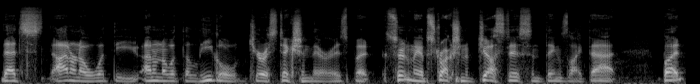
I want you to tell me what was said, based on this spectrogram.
That's I don't know what the I don't know what the legal jurisdiction there is, but certainly obstruction of justice and things like that. But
